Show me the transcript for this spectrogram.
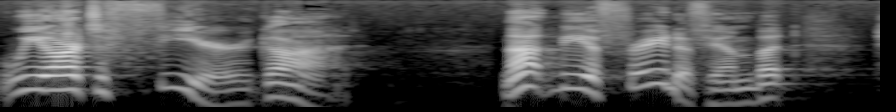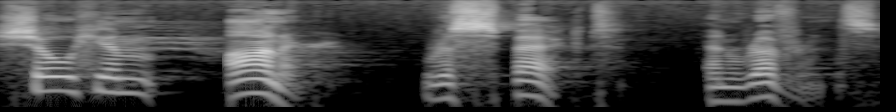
We are to fear God, not be afraid of Him, but show Him honor, respect, and reverence.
